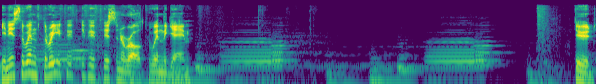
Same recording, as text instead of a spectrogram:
He needs to win three 50-50s in a row to win the game. Dude.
